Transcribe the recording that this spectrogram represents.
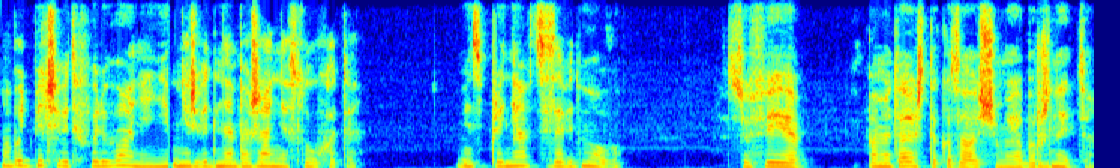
мабуть, більше від хвилювання, ніж від небажання слухати. Він сприйняв це за відмову. Софія, пам'ятаєш, ти казала, що моя боржниця?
